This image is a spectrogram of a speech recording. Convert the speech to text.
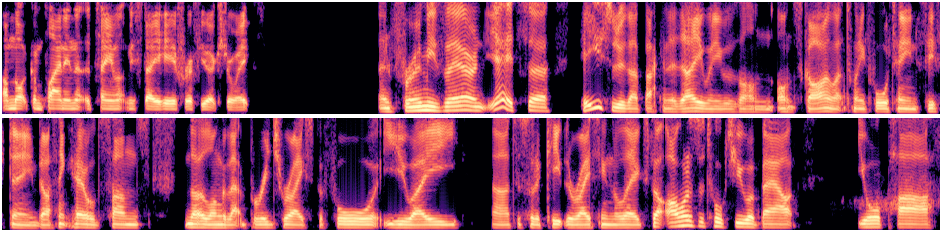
I'm not complaining that the team let me stay here for a few extra weeks. And Froome's there, and yeah, it's uh he used to do that back in the day when he was on on Sky, like 2014, 15. But I think Herald Sun's no longer that bridge race before UAE uh, to sort of keep the racing in the legs. But I wanted to talk to you about your path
